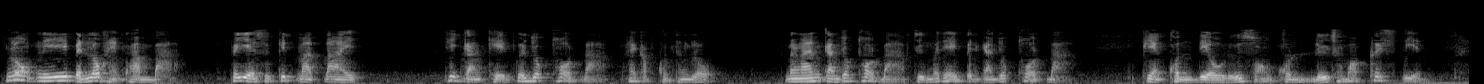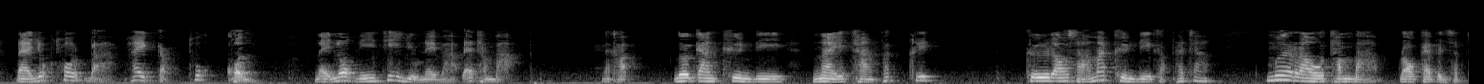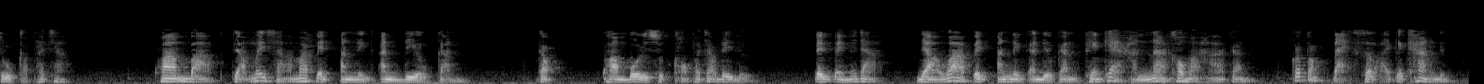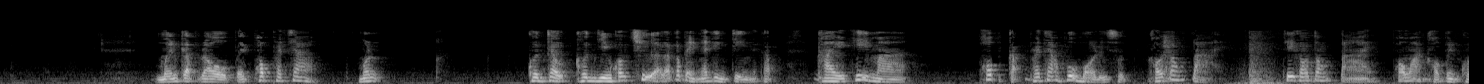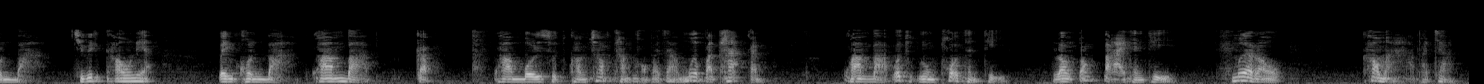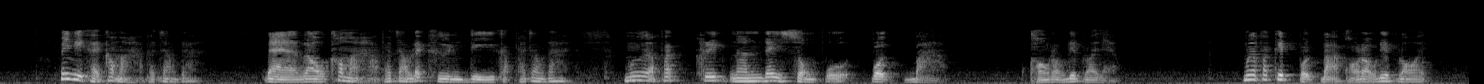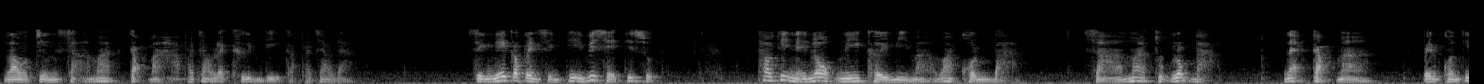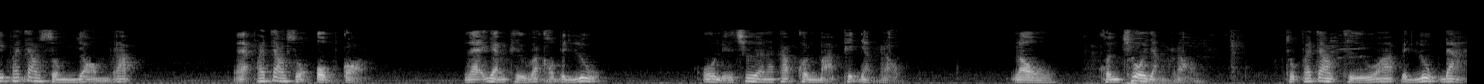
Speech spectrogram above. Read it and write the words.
โลกนี้เป็นโลกแห่งความบาป พระเยซูคริสต์มาตายที่กางเขนเพื่อยกโทษบาปให้กับคนทั้งโลก ดังนั้นการยกโทษบาปจึงไม่ได้เป็นการยกโทษบาป เพียงคนเดียวหรือสองคนหรือเฉพาะคริสเตียน แต่ยกโทษบาปให้กับทุกคนในโลกนี้ที่อยู่ในบาปและทำบาปนะครับ โดยการคืนดีในทางพระคริสต์คือเราสามารถคืนดีกับพระเจ้า เมื่อเราทำบาป เรากลายเป็นศัตรูกับพระเจ้า ความบาปจะไม่สามารถเป็นอันหนึ่งอันเดียวกัน กับความบริสุทธิ์ของพระเจ้าได้เลย เป็นไปไม่ได้ อย่าว่าเป็นอันหนึ่งอันเดียวกัน เพียงแค่หันหน้าเข้ามาหากัน ก็ต้องแตกสลายไปข้างหนึ่ง เหมือนกับเราไปพบพระเจ้ามันคนเจ้าคนยิวเขาเชื่อแล้วก็เป็นอย่างนั้นจริง ๆ นะครับ ใครที่มาพบกับพระเจ้าผู้บริสุทธิ์เขาต้องตาย ที่เขาต้องตาย เพราะว่าเขาเป็นคนบาปชีวิตเขาเนี่ยเป็นคนบาปความบาปกับความบริสุทธิ์ความชอบธรรมของพระเจ้าเมื่อปะทะกัน ความบาปก็ถูกลงโทษทันที เราต้องตายทันที เมื่อเราเข้ามาหาพระเจ้า ไม่มีใครเข้ามาหาพระเจ้าได้ แต่เราเข้ามาหาพระเจ้าและคืนดีกับพระเจ้าได้ เมื่อพระคริสต์นั้นได้ทรงปลดบาปของเราเรียบร้อยแล้ว เมื่อพระคริสต์ปลดบาปของเราเรียบร้อย เราจึงสามารถกลับมาหาพระเจ้าและคืนดีกับพระเจ้าได้ สิ่งนี้ก็เป็นสิ่งที่วิเศษที่สุด เท่าที่ในโลกนี้เคยมีมาว่าคนบาปสามารถถูกลบบาปและกลับมาเป็นคนที่พระเจ้าทรงยอมรับ และพระเจ้าทรงอบกอดและยังถือว่าเขาเป็นลูก โอ้เหลือเชื่อนะครับ คนบาปผิดอย่างเรา เราคนชั่วอย่างเรา ถูกพระเจ้าถือว่าเป็นลูกได้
